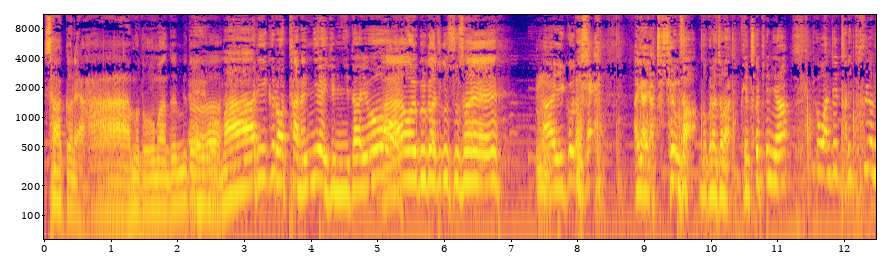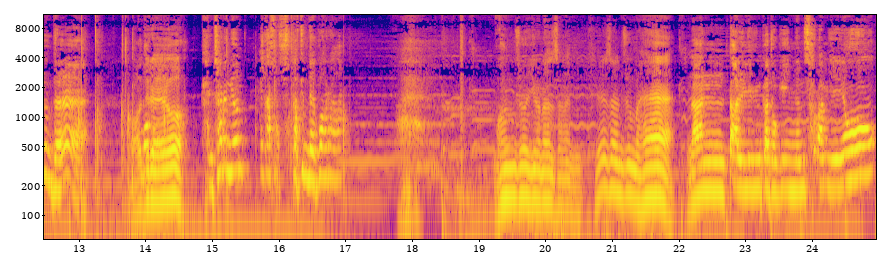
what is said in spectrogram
사건에 아무 도움 안 됩니다. 에이고, 말이 그렇다는 얘기입니다요. 아 얼굴 가지고 수사해. 아이고 제. 아야야 최 형사 너 그나저나 괜찮겠냐? 이거 완전히 다리 풀렸는데 어디래요? 괜찮으면 가서 술값 좀 내고 와라. 먼저 일어난 사람이 계산 좀 해. 난 딸린 가족이 있는 사람이에요.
